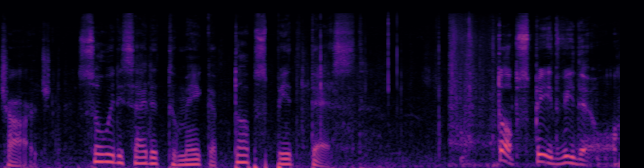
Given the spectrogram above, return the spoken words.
charged. So we decided to make a top speed test. Top speed video.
